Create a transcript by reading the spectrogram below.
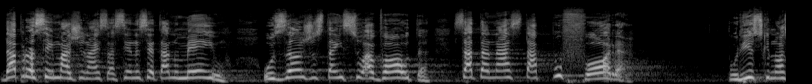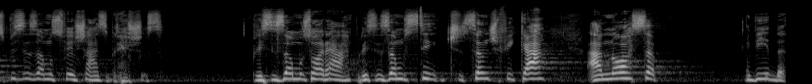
Dá para você imaginar essa cena? Você está no meio, os anjos estão em sua volta, Satanás está por fora. Por isso que nós precisamos fechar as brechas. Precisamos orar, precisamos santificar a nossa vida.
